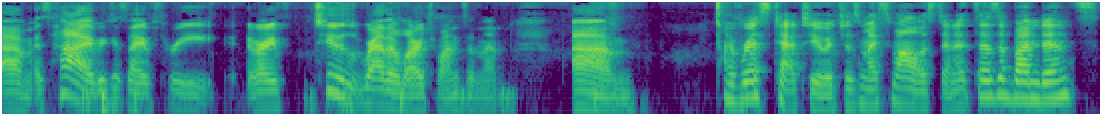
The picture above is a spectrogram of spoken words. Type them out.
um, is high because I have three or I have two rather large ones, and then um, a wrist tattoo, which is my smallest, and it says abundance.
